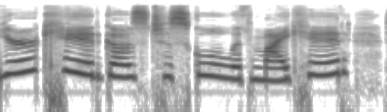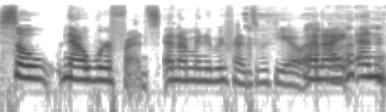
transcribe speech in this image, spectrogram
your kid goes to school with my kid so now we're friends and i'm going to be friends with you and i and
